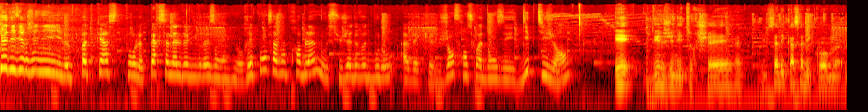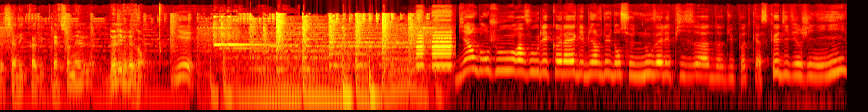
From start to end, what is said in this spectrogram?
Que dit Virginie Le podcast pour le personnel de livraison. Nos réponses à vos problèmes au sujet de votre boulot avec Jean-François Donzé, dit Petit Jean. Et Virginie Turcher du syndicat Sadicom, le syndicat du personnel de livraison. Yeah Bien bonjour à vous les collègues et bienvenue dans ce nouvel épisode du podcast Que dit Virginie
